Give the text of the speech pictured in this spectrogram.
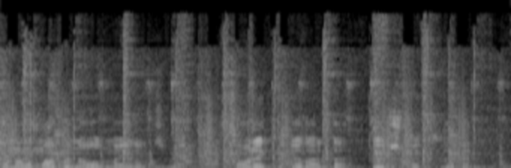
kanalıma abone olmayı unutmayın. Sonraki videolarda görüşmek üzere.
